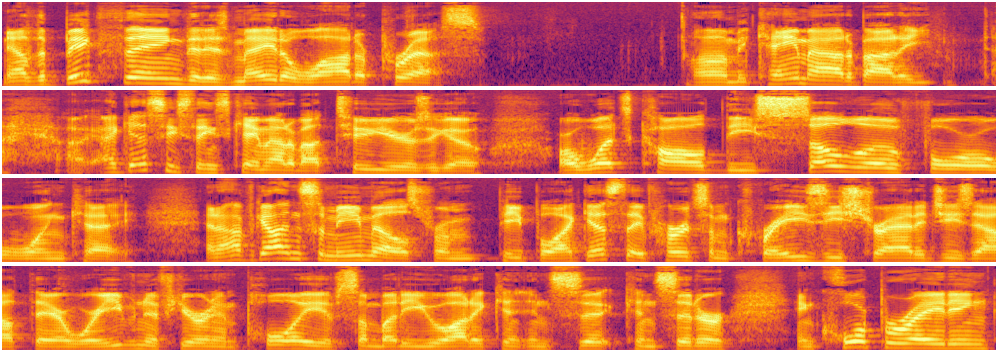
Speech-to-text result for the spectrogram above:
Now the big thing that has made a lot of press um, it came out about a, I guess these things came out about two years ago, or what's called the solo 401k. And I've gotten some emails from people. I guess they've heard some crazy strategies out there where even if you're an employee of somebody, you ought to consider incorporating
